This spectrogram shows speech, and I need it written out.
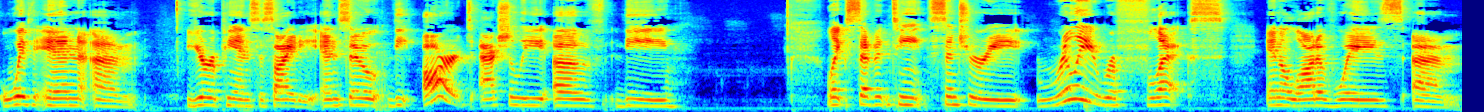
within um, European society? And so the art actually of the like 17th century really reflects in a lot of ways um,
